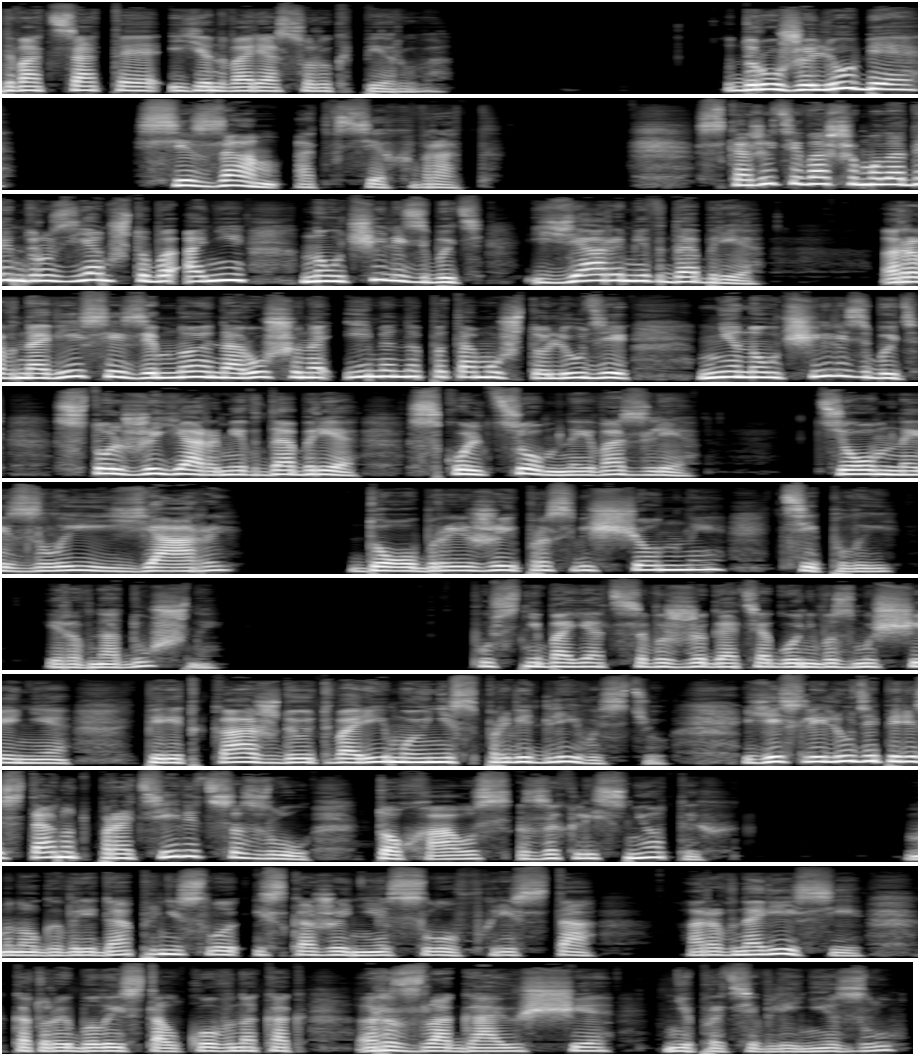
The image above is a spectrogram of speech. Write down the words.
20 января 41 -го. Дружелюбие — сезам от всех врат. Скажите вашим молодым друзьям, чтобы они научились быть ярыми в добре. Равновесие земное нарушено именно потому, что люди не научились быть столь же ярыми в добре, сколь темные во зле. Темные, злые, яры, добрые же и просвещенные, теплы и равнодушны. Пусть не боятся возжигать огонь возмущения перед каждую творимую несправедливостью. Если люди перестанут противиться злу, то хаос захлестнет их. Много вреда принесло искажение слов Христа о равновесии, которое было истолковано как разлагающее непротивление злу.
